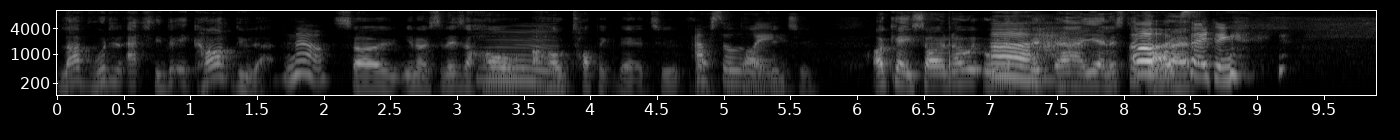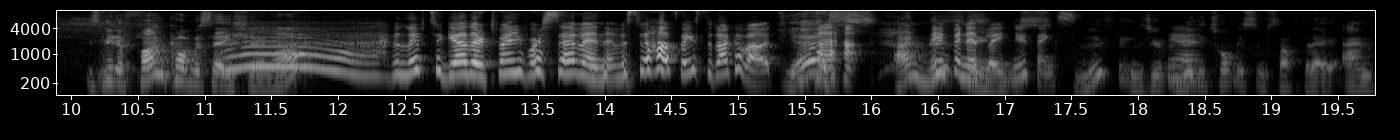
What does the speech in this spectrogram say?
love wouldn't actually do it? Can't do that. No. So you know, so there's a whole a Mm. whole topic there to for us to dive into. Okay, so I know we- we're gonna Ah. fin- uh, yeah, let's take a Oh, breath. exciting. It's been a fun conversation, huh? we live together 24 7 and we still have things to talk about. Yes, and new Infinitely, things. new things. New things. You Yeah. really taught me some stuff today, and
